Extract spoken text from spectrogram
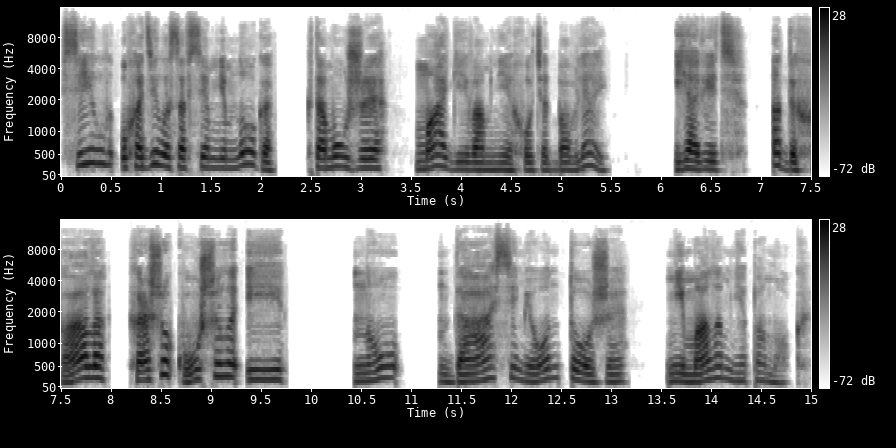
Сил уходило совсем немного, к тому же магии во мне хоть отбавляй. Я ведь отдыхала, хорошо кушала и... Ну, да, Семён тоже немало мне помог.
